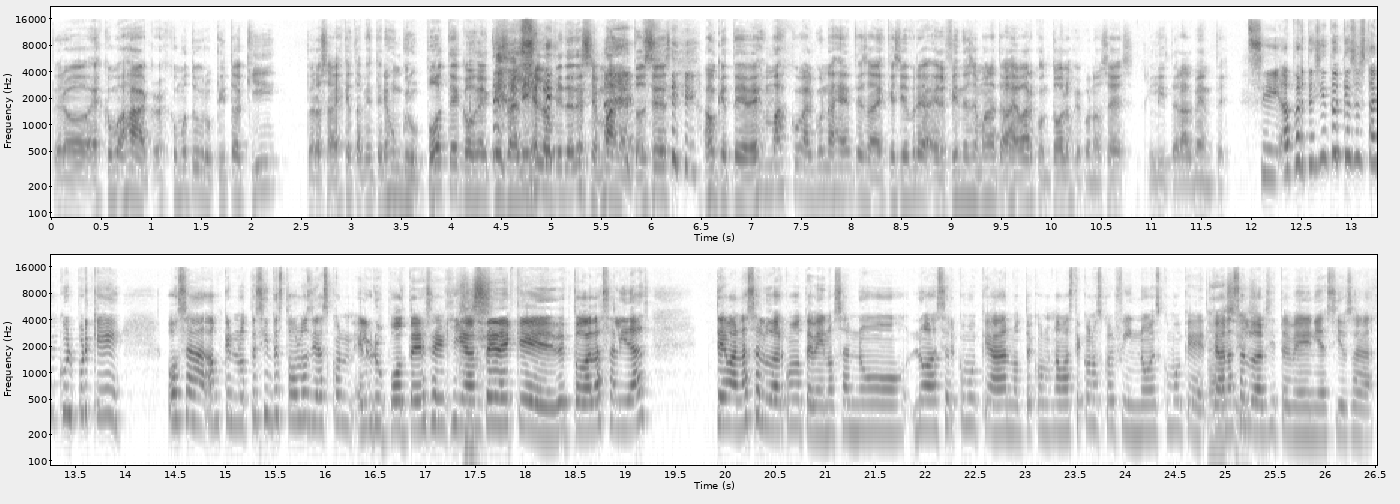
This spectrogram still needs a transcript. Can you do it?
pero es como, ajá, es como tu grupito aquí, pero sabes que también tienes un grupote con el que salís en los fines de semana, entonces, aunque te ves más con alguna gente, sabes que siempre el fin de semana te vas a llevar con todos los que conoces, literalmente. Sí, aparte siento que eso está cool porque... O sea, aunque no te sientes todos los días con el grupote ese gigante de que de todas las salidas, te van a saludar cuando te ven, o sea, no, no va a ser como que, ah, no te nada más te conozco al fin, no, es como que te ah, van a saludar si te ven y así, o sea,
